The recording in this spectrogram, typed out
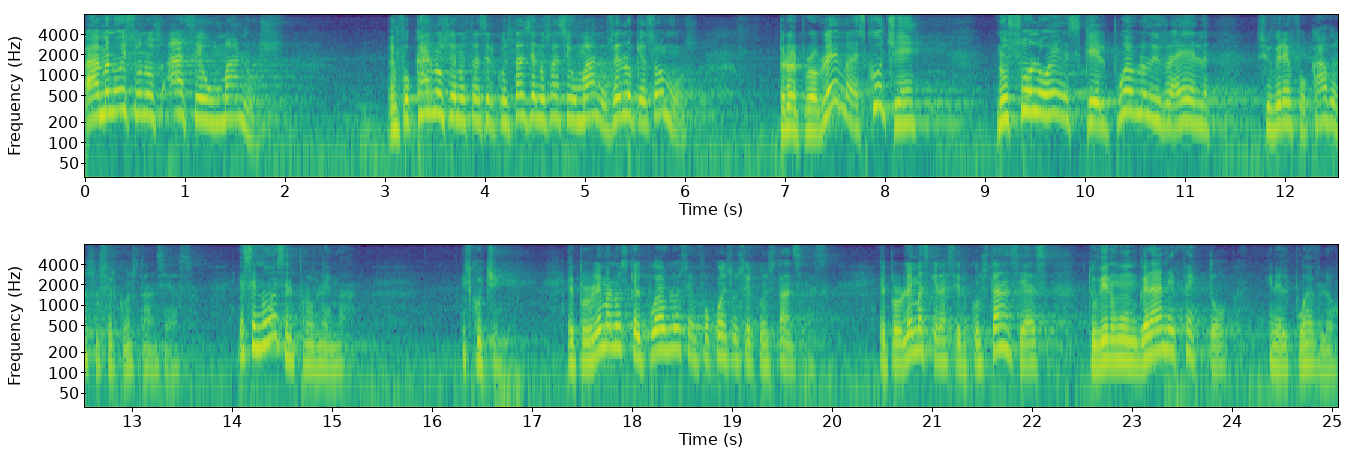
Ah, hermano, eso nos hace humanos. Enfocarnos en nuestras circunstancias nos hace humanos, es lo que somos. Pero el problema, escuche, no solo es que el pueblo de Israel se hubiera enfocado en sus circunstancias. Ese no es el problema. Escuche, el problema no es que el pueblo se enfocó en sus circunstancias. El problema es que las circunstancias tuvieron un gran efecto en el pueblo.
